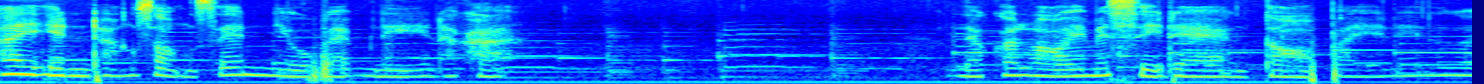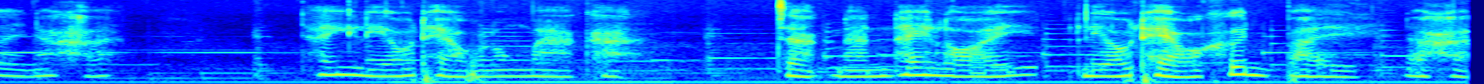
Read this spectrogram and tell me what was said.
ให้เอ็นทั้งสองเส้นอยู่แบบนี้นะคะ แล้วก็ร้อยเม็ดสีแดงต่อไปเรื่อยๆนะคะ ให้เลี้ยวแถวลงมาค่ะ จากนั้นให้ร้อยเลี้ยวแถวขึ้นไปนะคะ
